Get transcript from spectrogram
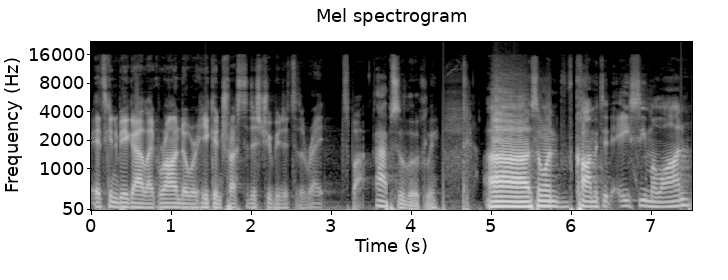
it's going to be a guy like Rondo where he can trust to distribute it to the right spot. Absolutely. Uh, someone commented AC Milan.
